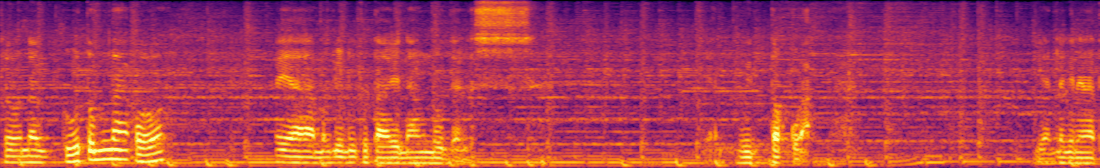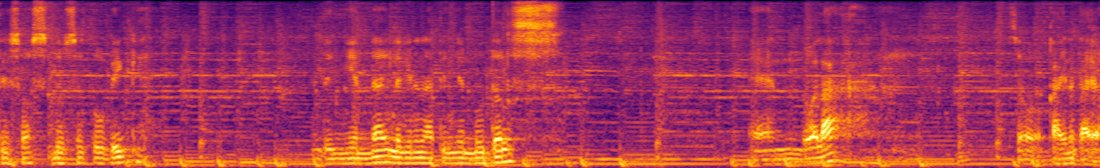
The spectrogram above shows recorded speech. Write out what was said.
So naggutom na ako. Kaya magluluto tayo ng noodles. Yan, with tokwa. Yan, lagyan na natin sauce doon sa tubig. And then yan na, ilagay na natin yung noodles. And wala. So, kain na tayo.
